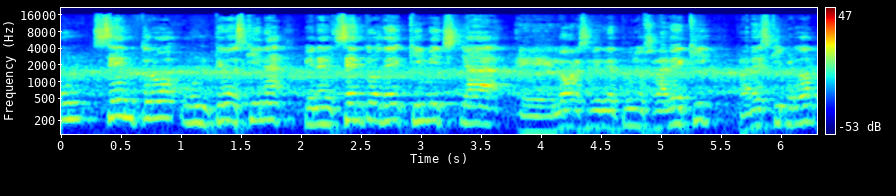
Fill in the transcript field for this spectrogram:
un centro, un tiro de esquina. Viene el centro de Kimmich. Ya eh, logra salir de puños Radecki. Radecki, perdón.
